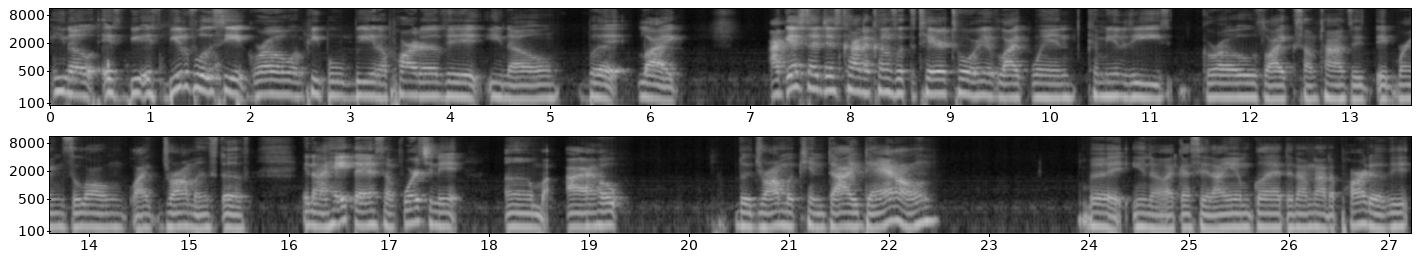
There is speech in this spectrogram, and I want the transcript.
you know, it's be- it's beautiful to see it grow and people being a part of it, you know, but like I guess that just kind of comes with the territory of like when community grows, like sometimes it, it brings along like drama and stuff. And I hate that. It's unfortunate. Um, I hope the drama can die down. But, you know, like I said, I am glad that I'm not a part of it.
